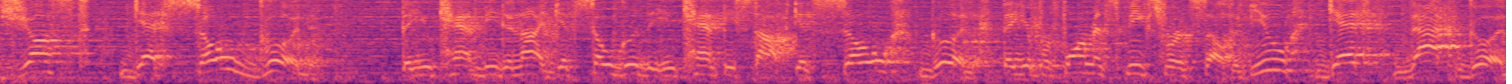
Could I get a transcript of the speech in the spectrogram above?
Just get so good that you can't be denied. Get so good that you can't be stopped. Get so good that your performance speaks for itself. If you get that good,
